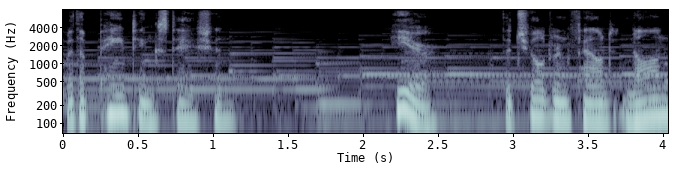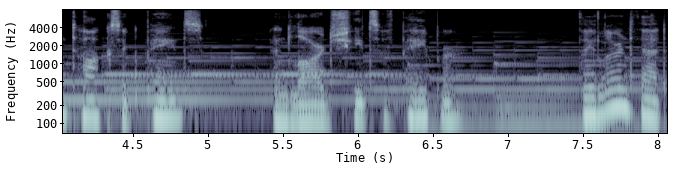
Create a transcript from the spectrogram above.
with a painting station. Here, the children found non-toxic paints and large sheets of paper. They learned that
